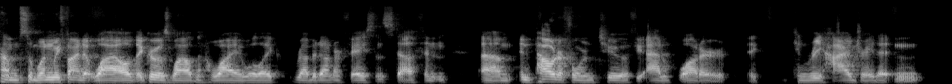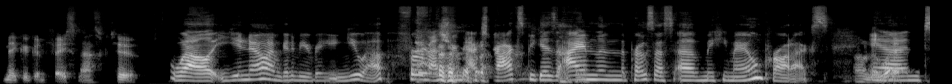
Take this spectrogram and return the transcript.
Um, so when we find it wild, it grows wild in Hawaii, we'll like rub it on our face and stuff. And um, in powder form too, if you add water, it can rehydrate it and make a good face mask too. Well, you know, I'm going to be ringing you up for mushroom extracts because I'm in the process of making my own products. Oh, no and way.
